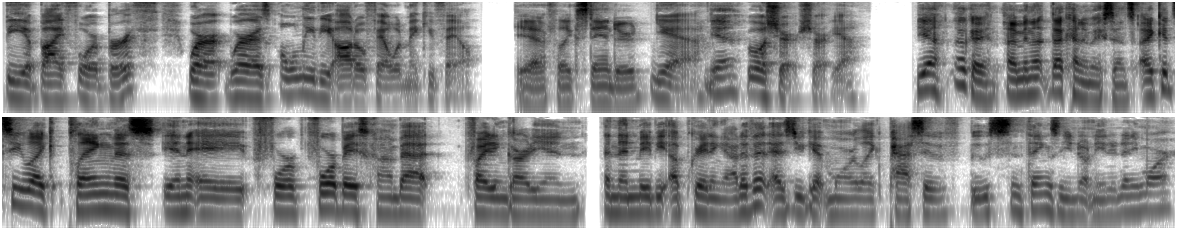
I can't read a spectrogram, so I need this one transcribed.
be a by four birth, where whereas only the auto fail would make you fail. yeah, for like standard. Yeah. yeah, Well, sure, sure, yeah. yeah. Okay, I mean that, that kind of makes sense. I could see like playing this in a four four base combat fighting guardian, and then maybe upgrading out of it as you get more like passive boosts and things, and you don't need it anymore.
